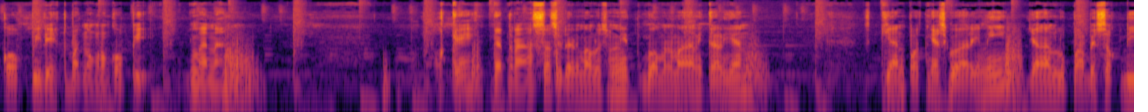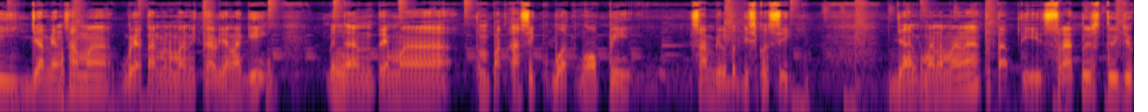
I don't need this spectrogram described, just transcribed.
kopi deh tempat nongkrong kopi Gimana? Oke gak terasa sudah 15 menit gue menemani kalian Sekian podcast gue hari ini Jangan lupa besok di jam yang sama Gue akan menemani kalian lagi Dengan tema tempat asik buat ngopi sambil berdiskusi. Jangan ke mana-mana, tetap di 107,7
